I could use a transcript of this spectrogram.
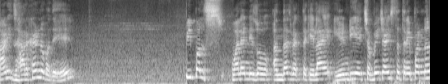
आणि झारखंडमध्ये पीपल्सवाल्यांनी जो अंदाज व्यक्त केला आहे एन डी ए चव्वेचाळीस ते त्रेपन्न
